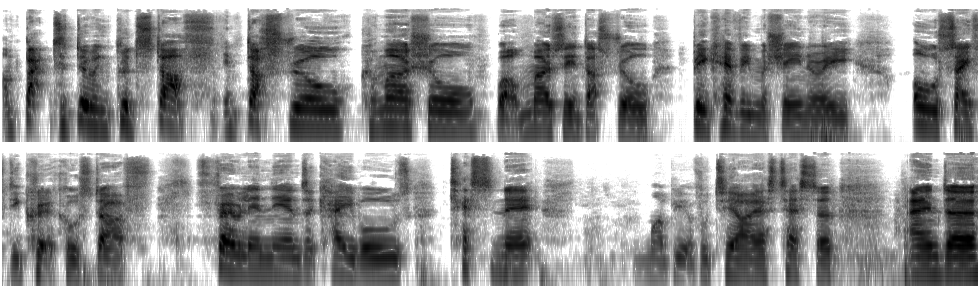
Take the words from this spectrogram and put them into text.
I'm back to doing good stuff. Industrial, commercial, well, mostly industrial, big heavy machinery, all safety critical stuff, ferruling the ends of cables, testing it, my beautiful TIS tester, and uh,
